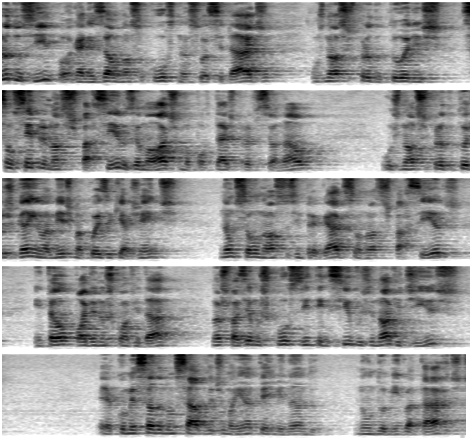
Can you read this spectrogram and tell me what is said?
produzir, organizar o nosso curso na sua cidade os nossos produtores são sempre nossos parceiros, é uma ótima oportunidade profissional. Os nossos produtores ganham a mesma coisa que a gente, não são nossos empregados, são nossos parceiros. Então, podem nos convidar. Nós fazemos cursos intensivos de nove dias, é, começando num sábado de manhã, terminando num domingo à tarde.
